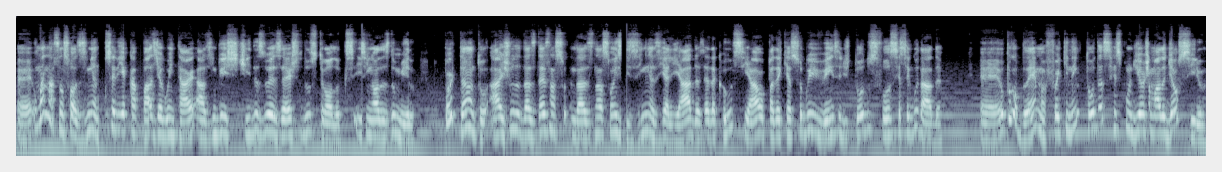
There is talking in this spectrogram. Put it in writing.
É, uma nação sozinha não seria capaz de aguentar as investidas do exército dos Trollocs e Senhoras do Medo. Portanto, a ajuda das, dez naço das nações vizinhas e aliadas era crucial para que a sobrevivência de todos fosse assegurada. É, o problema foi que nem todas respondiam ao chamado de auxílio.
